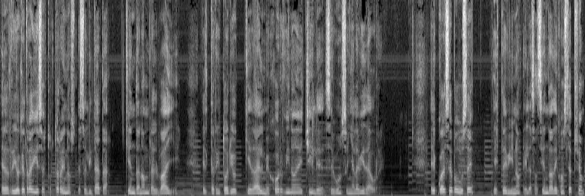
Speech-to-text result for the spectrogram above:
El río que atraviesa estos terrenos es el Litata, quien da nombre al valle, el territorio que da el mejor vino de Chile, según señala Vidaurre, el cual se produce este vino en las haciendas de Concepción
